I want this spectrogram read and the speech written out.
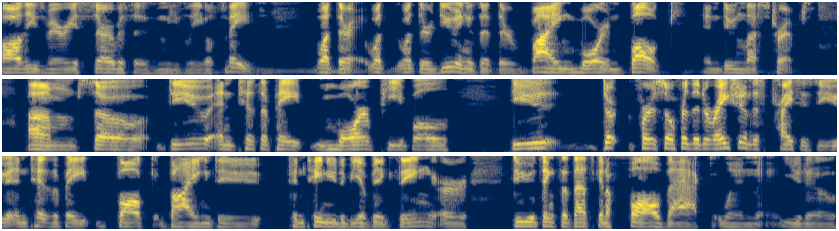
all these various services in these legal states, what they're, what, what they're doing is that they're buying more in bulk and doing less trips. Um, so do you anticipate more people, do you, for so for the duration of this crisis, do you anticipate bulk buying to continue to be a big thing, or do you think that that's going to fall back when you know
